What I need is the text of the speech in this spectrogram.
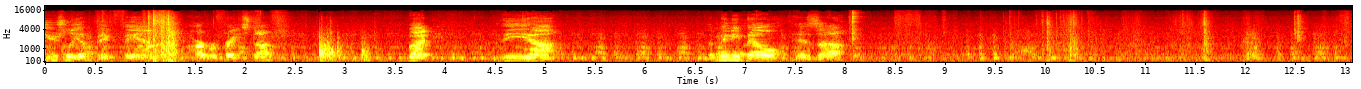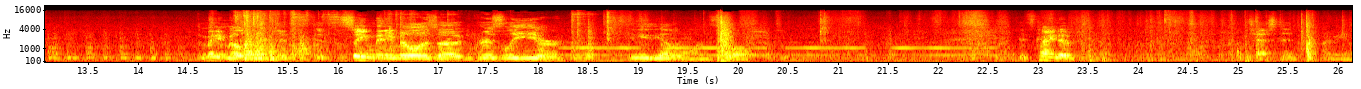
Usually a big fan of Harbor Freight stuff, but the uh, the mini mill has uh, the mini mill it's it's the same mini mill as a Grizzly or any of the other ones, so it's kind of tested. I mean,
